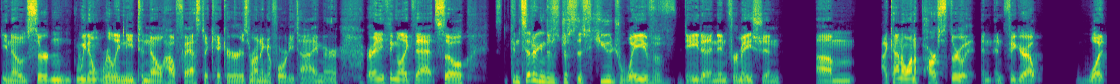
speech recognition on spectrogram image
you know, certain we don't really need to know how fast a kicker is running a forty time or or anything like that. So considering there's just this huge wave of data and information, um, I kind of want to parse through it and, and figure out what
